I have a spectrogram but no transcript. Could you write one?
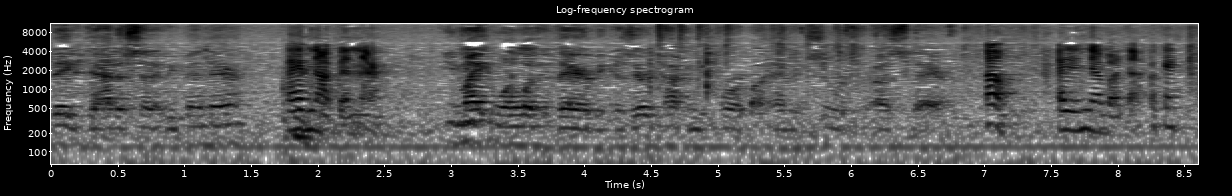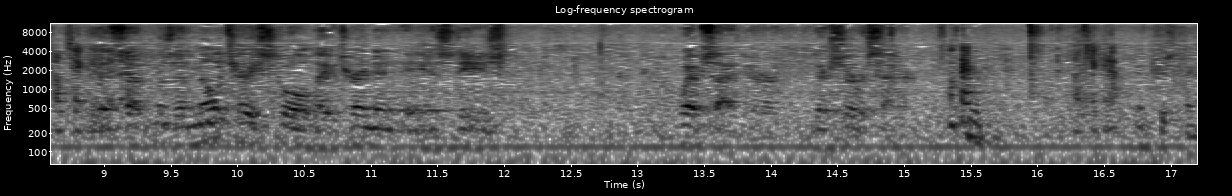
big data center. Have you been there? I have not been there. You might want to look at there because they were talking before about having sewer for us there. Oh, I didn't know about that. Okay, I'll check it It's a, out. it was a military school. They turned into ASD's website, their, their service center. Okay, I'll check it out. Interesting.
